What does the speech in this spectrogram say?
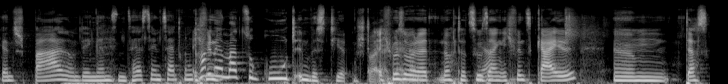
Jens Spahn und den ganzen Testingzentren. Kommen find, wir mal zu gut investierten Steuergeldern. Ich muss aber noch dazu ja? sagen, ich finde es geil, ähm, dass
